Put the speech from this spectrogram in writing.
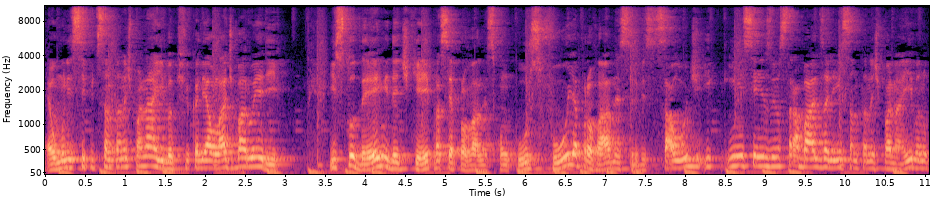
É o município de Santana de Parnaíba, que fica ali ao lado de Barueri. Estudei, me dediquei para ser aprovado nesse concurso, fui aprovado nesse serviço de saúde e iniciei os meus trabalhos ali em Santana de Parnaíba no,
